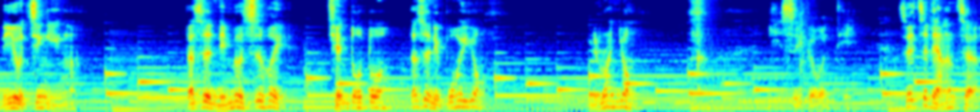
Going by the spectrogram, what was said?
你有经营啊，但是你没有智慧，钱多多，但是你不会用，你乱用，也是一个问题。所以这两者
